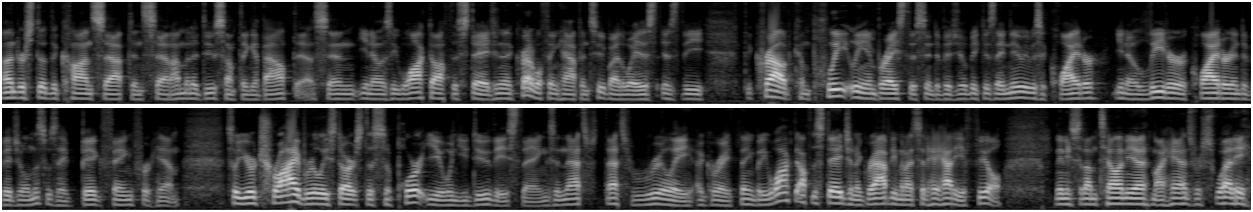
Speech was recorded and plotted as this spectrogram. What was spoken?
understood the concept, and said, "I'm going to do something about this." And you know, as he walked off the stage, and an incredible thing happened too, by the way, is, is the the crowd completely embraced this individual because they knew he was a quieter, you know, leader, a quieter individual, and this was a big thing for him. So your tribe really starts to support you when you do these things, and that's that's really a great thing. But he walked off the stage, and I grabbed him and I said, "Hey, how do you feel?" Then he said, "I'm telling you, my hands were sweaty."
